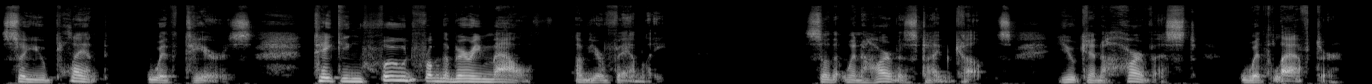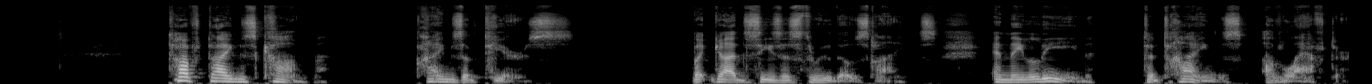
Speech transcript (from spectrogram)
So you plant with tears, taking food from the very mouth of your family so that when harvest time comes, you can harvest with laughter. Tough times come, times of tears, but God sees us through those times, and they lead to times of laughter.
